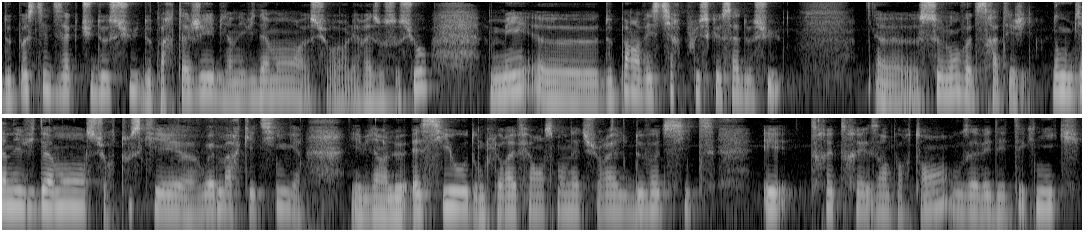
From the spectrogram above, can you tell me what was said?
de poster des actus dessus, de partager bien évidemment sur les réseaux sociaux, mais de ne pas investir plus que ça dessus. Selon votre stratégie. Donc bien évidemment sur tout ce qui est web marketing, eh bien le SEO, donc le référencement naturel de votre site est très très important. Vous avez des techniques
